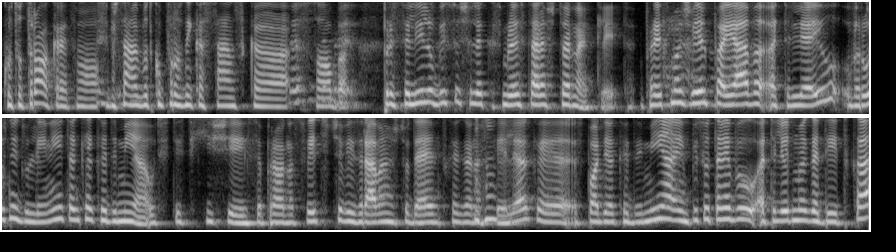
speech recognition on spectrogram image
kot otrok, recimo. Si predstavljala, da je bilo tako prav neka sanska soba. Preselili v bistvu šele, ko sem bila stara 14 let. Prej smo živeli pa ja v ateljeju v Rožni dolini, tam je akademija, v tisti hiši, se pravi na Svetičevi, zraven študentskega naselja, ki je spodaj akademija. In v bistvu tam je bil atelje od mojega detka,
